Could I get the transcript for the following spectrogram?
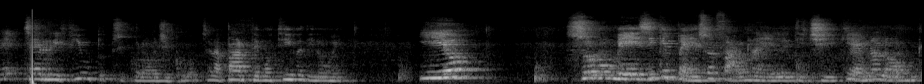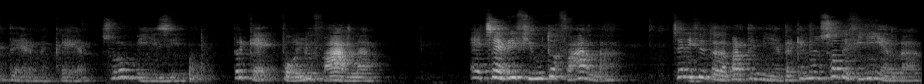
C'è il rifiuto psicologico, c'è la parte emotiva di noi. Io sono mesi che penso a fare una LTC, che è una long term care. Sono mesi, perché voglio farla. E c'è il rifiuto a farla. C'è il rifiuto da parte mia, perché non so definirla.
